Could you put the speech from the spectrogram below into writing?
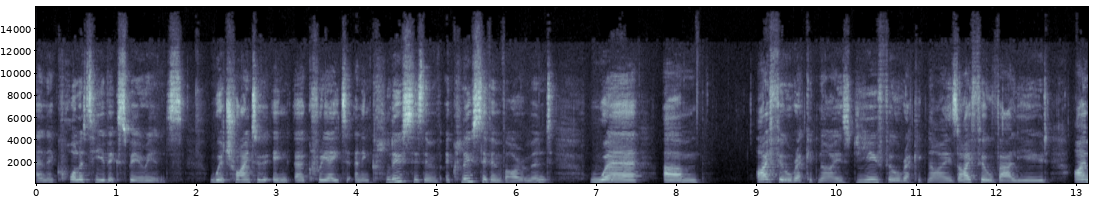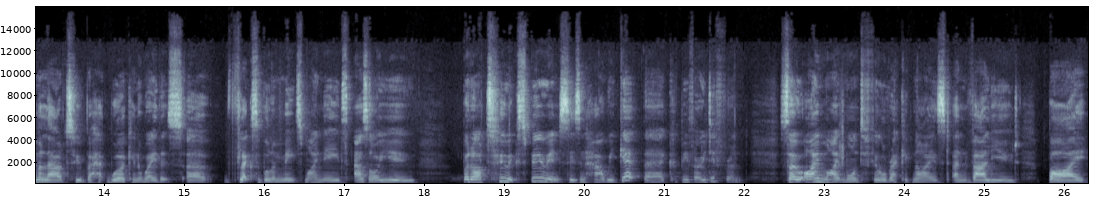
an equality of experience. We're trying to in, uh, create an inclusive, inclusive environment where um, I feel recognised, you feel recognised, I feel valued, I'm allowed to work in a way that's uh, flexible and meets my needs, as are you. But our two experiences and how we get there could be very different. So I might want to feel recognised and valued by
